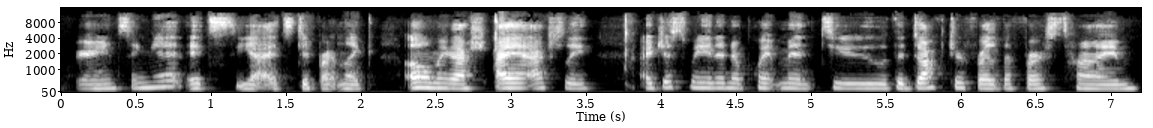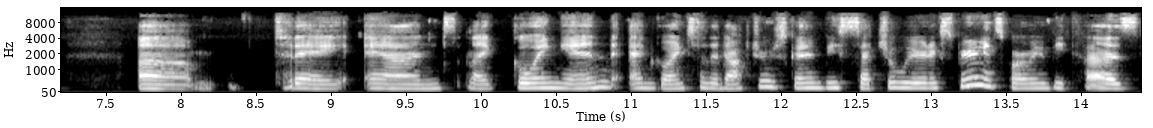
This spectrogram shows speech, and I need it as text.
experiencing it it's yeah it's different. Like oh my gosh i actually i just made an appointment to the doctor for the first time um, today. And like going in and going to the doctor is going to be such a weird experience for me because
